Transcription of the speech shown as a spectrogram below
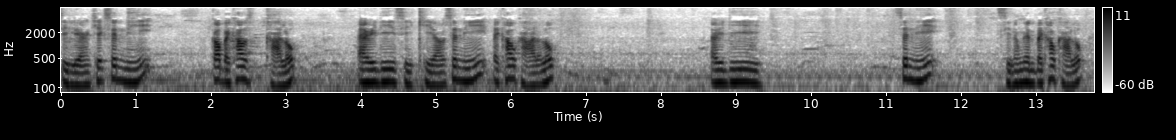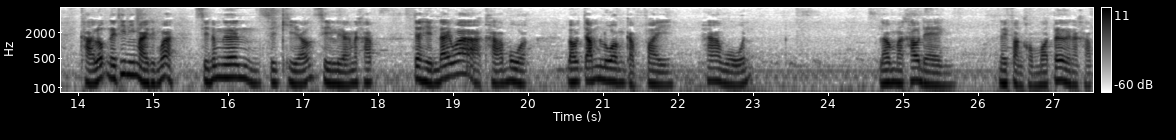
สีเหลืองเช็คเส้นนี้ ก็ไปเข้าขาลบ LED สีเขียวเส้นนี้ไปเข้าขาลบ LED เส้นนี้สีน้ำเงินไปเข้าขาลบ ขาลบในที่นี้หมายถึงว่า สีน้ำเงิน สีเขียว สีเหลืองนะครับ จะเห็นได้ว่าขาบวก เราจำรวมกับไฟ 5 โวลต์แล้วมาเข้าแดงในฝั่งของมอเตอร์นะครับ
